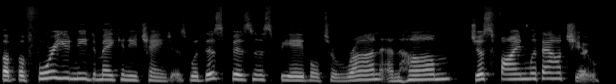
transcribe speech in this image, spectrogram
But before you need to make any changes, would this business be able to run and hum just fine without you?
